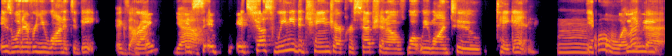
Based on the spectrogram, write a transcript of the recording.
is whatever you want it to be. Exactly. Right? Yeah. It's it, it's just we need to change our perception of what we want to take in. Mm, you know, oh, I like we, that.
